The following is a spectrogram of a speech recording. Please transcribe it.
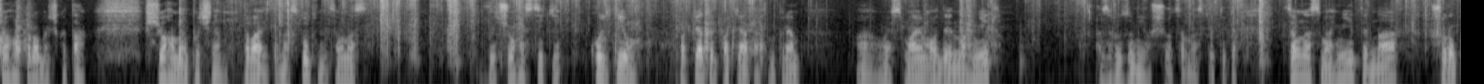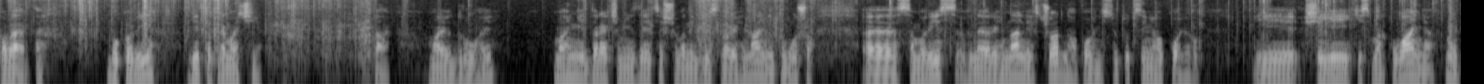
цього коробочка. Так, з чого ми почнемо? Давайте наступне. Це у нас для чого стільки кульків? Пакети в пакетах. Ну, прям... А, ось маємо один магніт. Зрозумів, що це у нас тут таке. Це у нас магніти на шуруповерти. Бокові вітотримачі. Так, маю другий. Магніт, до речі, мені здається, що вони дійсно оригінальні, тому що е, саморіз в неоригінальних чорного повністю, тут синього кольору. І ще є якісь маркування, ну,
